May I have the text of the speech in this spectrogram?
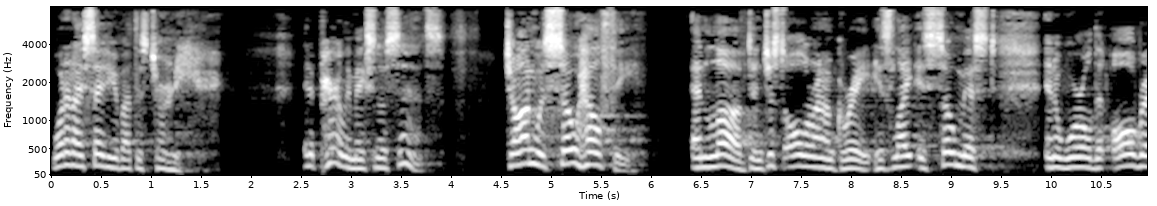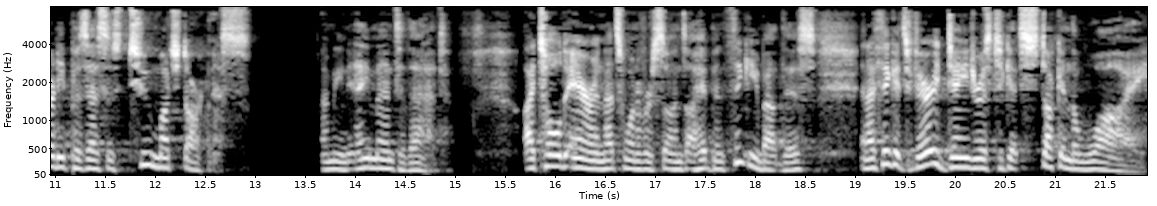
What did I say to you about this journey? It apparently makes no sense. John was so healthy and loved and just all around great. His light is so missed in a world that already possesses too much darkness. I mean, amen to that. I told Aaron, that's one of her sons, I had been thinking about this, and I think it's very dangerous to get stuck in the why.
